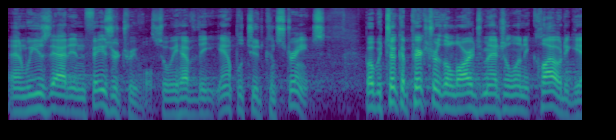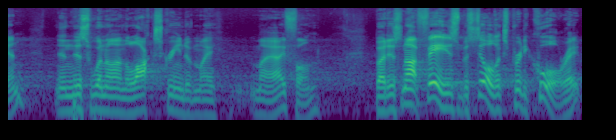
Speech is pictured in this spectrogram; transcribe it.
and we use that in phase retrieval, so we have the amplitude constraints. But we took a picture of the Large Magellanic Cloud again, and this went on the lock screen of my, my iPhone. But it's not phased, but still looks pretty cool, right?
